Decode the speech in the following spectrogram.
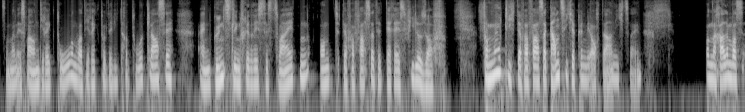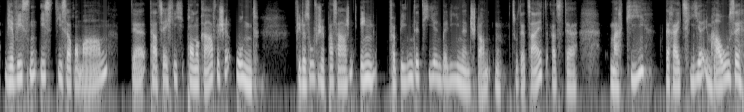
sondern es waren Direktoren, war Direktor der Literaturklasse, ein Günstling Friedrichs II. und der Verfasser der Therese Philosoph. Vermutlich der Verfasser, ganz sicher können wir auch da nicht sein. Und nach allem, was wir wissen, ist dieser Roman, der tatsächlich pornografische und philosophische Passagen eng verbindet, hier in Berlin entstanden. Zu der Zeit, als der Marquis bereits hier im Hause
